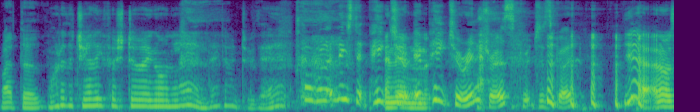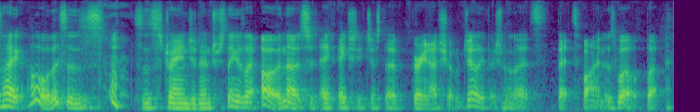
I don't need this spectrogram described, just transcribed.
right. The what are the jellyfish doing on land? They don't do that. Oh well, at least it piqued And your, it piqued your interest, which is good. Yeah, and I was like, oh, this is this is strange and interesting. It's like, oh no, it's just, actually just a very nice shot of jellyfish, and that's that's fine as well. But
